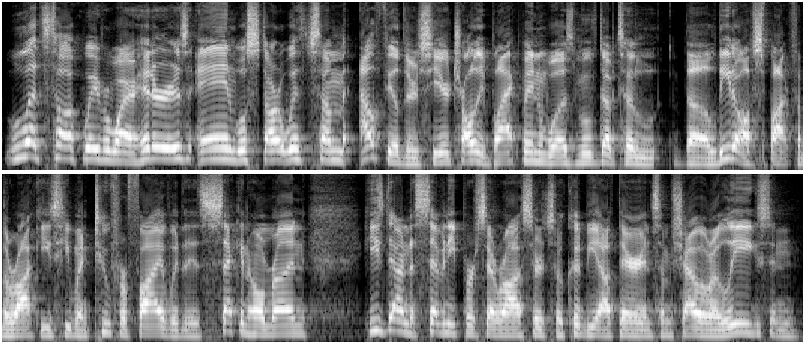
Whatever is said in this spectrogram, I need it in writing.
Let's talk waiver wire hitters, and we'll start with some outfielders here. Charlie Blackmon was moved up to the leadoff spot for the Rockies. He went two for five with his second home run. He's down to 70% rostered, so could be out there in some shallower leagues, and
